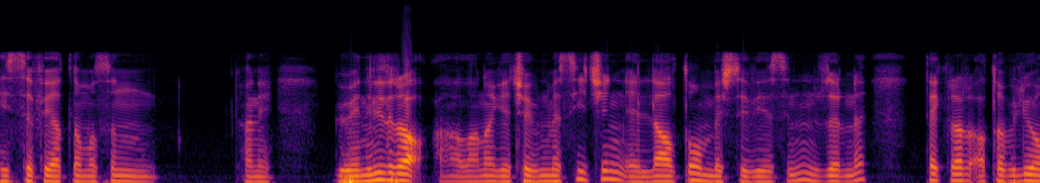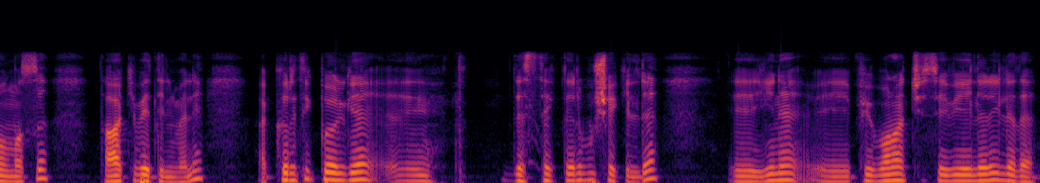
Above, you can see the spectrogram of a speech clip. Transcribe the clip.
hisse fiyatlamasının hani güvenilir alana geçebilmesi için 56-15 seviyesinin üzerine tekrar atabiliyor olması takip edilmeli. Kritik bölge e, destekleri bu şekilde. E, yine e, Fibonacci seviyeleriyle de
